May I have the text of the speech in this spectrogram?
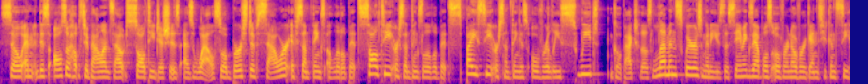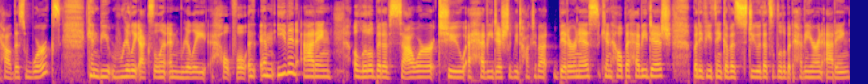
So, and this also helps to balance out salty dishes as well. So a burst of sour, if something's a little bit salty or something's a little bit spicy or something is overly sweet, go back to those lemon squares. I'm going to use the same examples over and over again so you can see how this works can be really excellent and really helpful. And even adding a little bit of sour to a heavy dish, like we talked about bitterness can help a heavy dish. But if you think of a stew that's a little bit heavier and adding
